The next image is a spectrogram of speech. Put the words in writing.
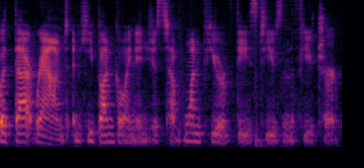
with that round and keep on going and you just have one fewer of these to use in the future.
